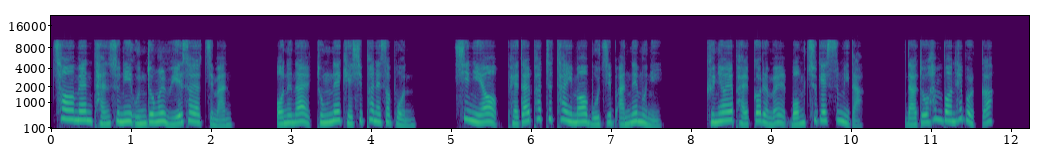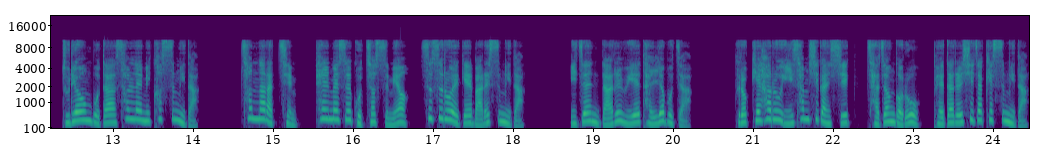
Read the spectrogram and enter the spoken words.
처음엔 단순히 운동을 위해서였지만 어느 날 동네 게시판에서 본 시니어 배달 파트타이머 모집 안내문이 그녀의 발걸음을 멈추게 했습니다. 나도 한번 해볼까? 두려움보다 설렘이 컸습니다. 첫날 아침 헬멧을 고쳤으며 스스로에게 말했습니다. 이젠 나를 위해 달려보자. 그렇게 하루 2, 3시간씩 자전거로 배달을 시작했습니다.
